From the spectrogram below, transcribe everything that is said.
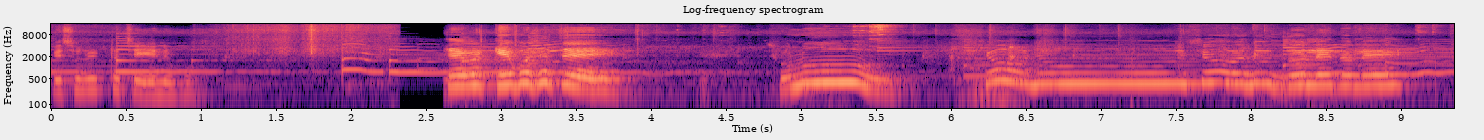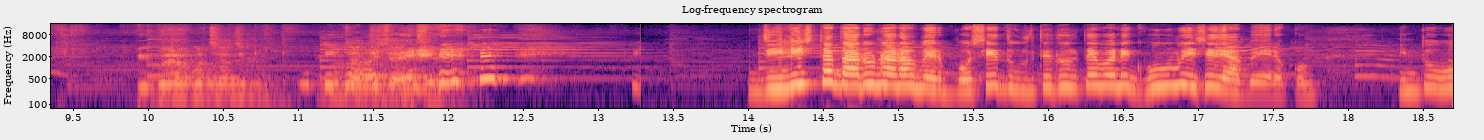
পেছনেরটা চেয়ে নেব। এবার কে বসেছে? সোনু। সোনু সোনু দোলে দোলে। পিকু এরকম করছে হচ্ছে পিকু চাইছে। জিনিসটা দারুণ আরামের বসে দুলতে দুলতে মানে ঘুম এসে যাবে এরকম। কিন্তু ও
